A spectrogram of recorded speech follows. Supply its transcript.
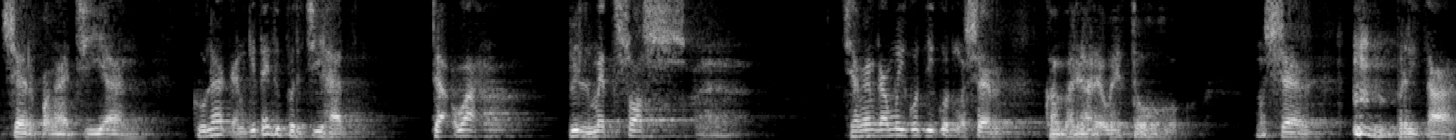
share pengajian. Gunakan kita ini berjihad, dakwah bil medsos. Jangan kamu ikut-ikut nge-share gambar arek wedo, nge-share berita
